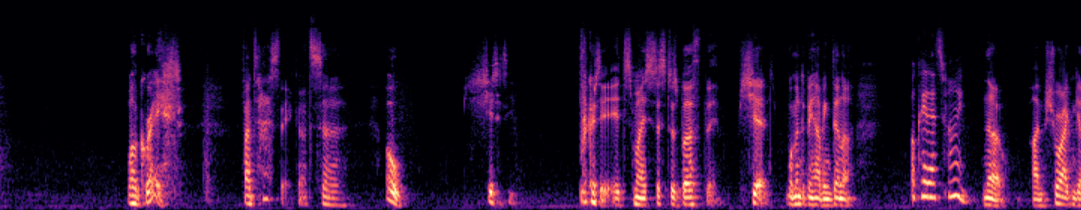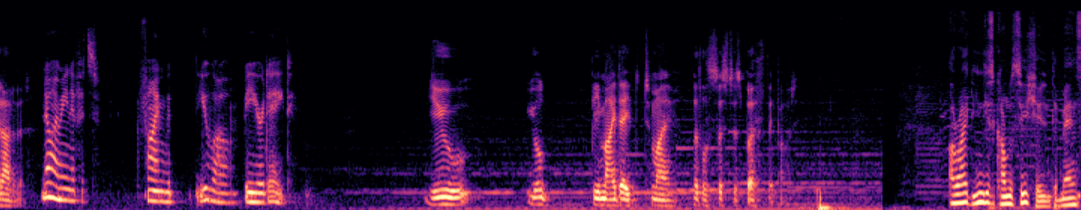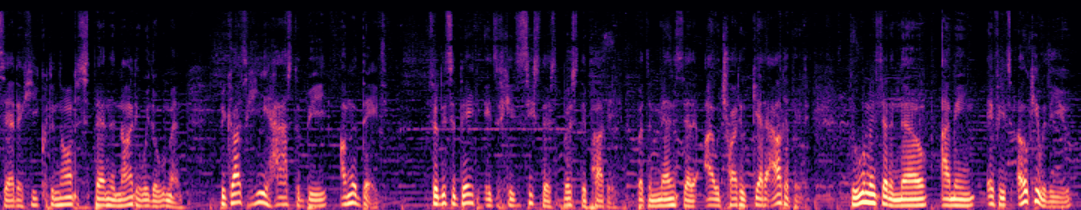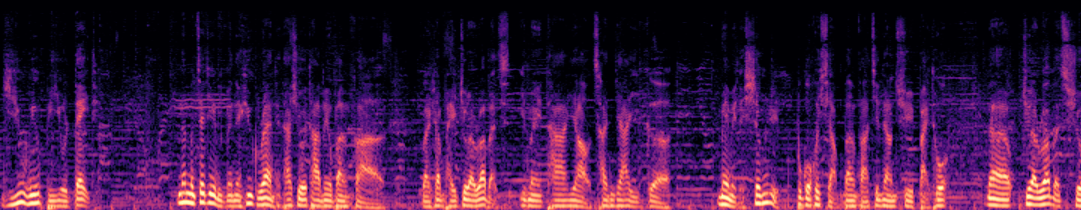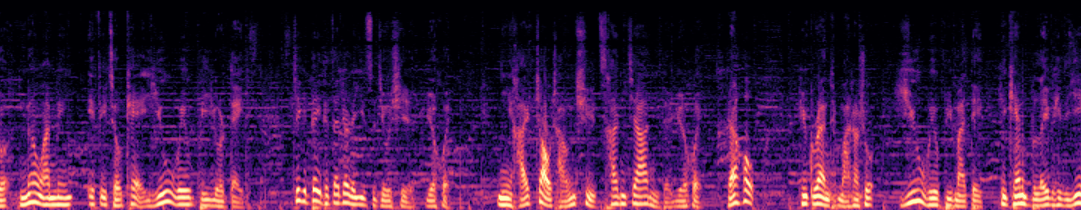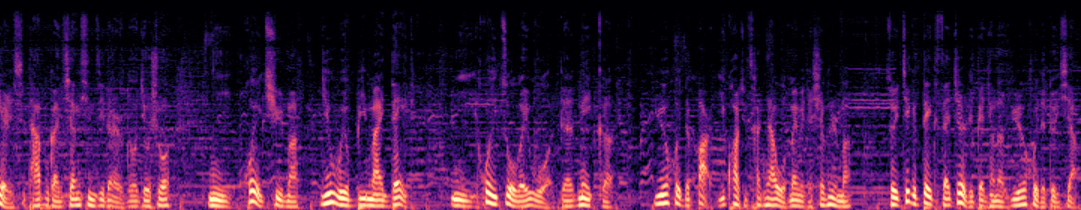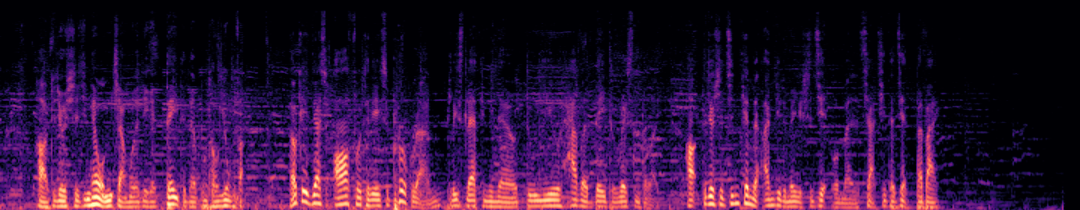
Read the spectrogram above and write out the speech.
Well, great. Fantastic. That's, uh. Oh. Shit, it's. Brickety, it's my sister's birthday. Shit, we're meant to be having dinner. Okay, that's fine. No, I'm sure I can get out of it. No, I mean if it's fine with you, I'll be your date. You. You'll be my date to my little sister's birthday party. Alright, in this conversation, the man said he could not spend the night with the woman because he has to be on a date. So this date is his sister's birthday party. But the man said, I will try to get out of it. The woman said, No, I mean, if it's okay with you, you will be your date. 那么在这里面呢，Hugh Grant 他说他没有办法晚上陪 Julia Roberts，因为他要参加一个妹妹的生日，不过会想办法尽量去摆脱。那 Julia Roberts 说，No, I mean if it's okay, you will be your date。 这个 date 在这儿的意思就是约会，你还照常去参加你的约会。然后 Hugh Grant 马上说，You will be my date。He can't believe his ears，他不敢相信自己的耳朵，就说，你会去吗？You will be my date。你会作为我的那个约会的伴儿一块儿去参加我妹妹的生日吗？所以这个 date 在这里变成了约会的对象。好，这就是今天我们讲过的这个 date 的不同用法。Okay, that's all for today's program. Please let me know, do you have a date recently? 好，这就是今天的安迪的美语世界，我们下期再见，拜拜。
